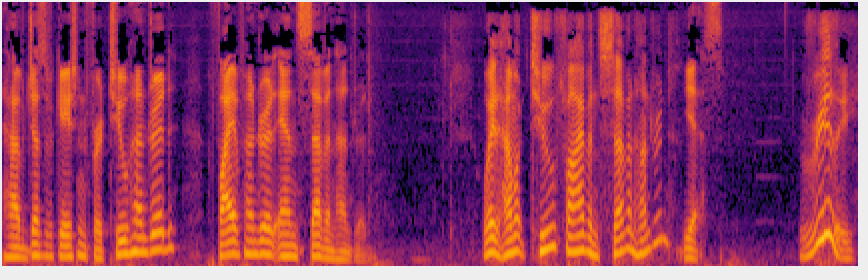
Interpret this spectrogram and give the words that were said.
have justification for 200, 500, and 700. Wait, how much? Two, five, and seven hundred? Yes. Really?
